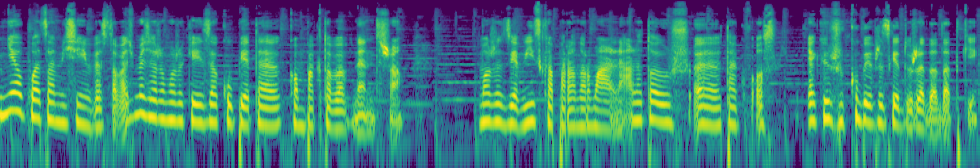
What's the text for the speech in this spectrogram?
nie opłaca mi się inwestować. Myślę, że może kiedyś zakupię te kompaktowe wnętrza. Może zjawiska paranormalne, ale to już e, tak w os- jak już kupię wszystkie duże dodatki.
